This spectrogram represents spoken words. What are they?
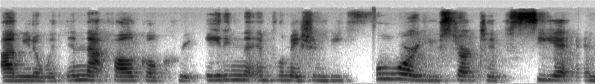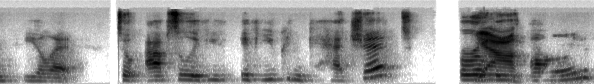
um, you know, within that follicle, creating the inflammation before you start to see it and feel it. So absolutely, if you if you can catch it early yeah. on,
